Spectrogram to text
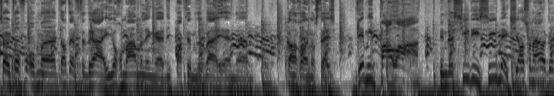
Zo tof om eh, dat even te draaien. Jochem Hameling eh, die pakt hem erbij en eh, kan gewoon nog steeds. Gimme power in de CDC mix. Jas van Houten.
